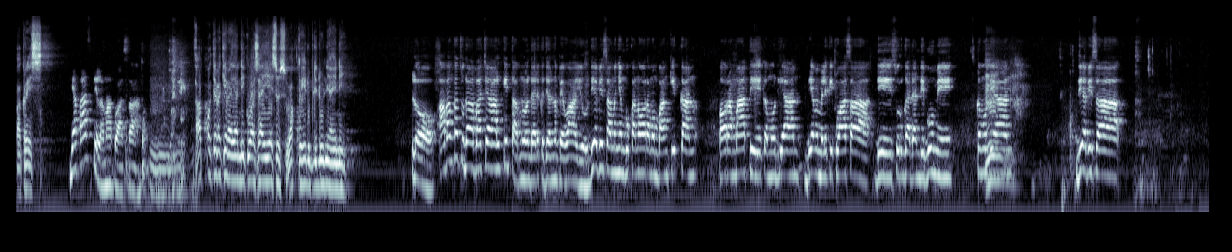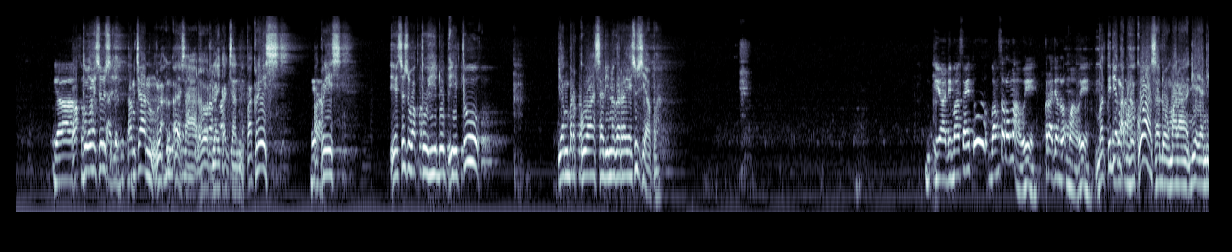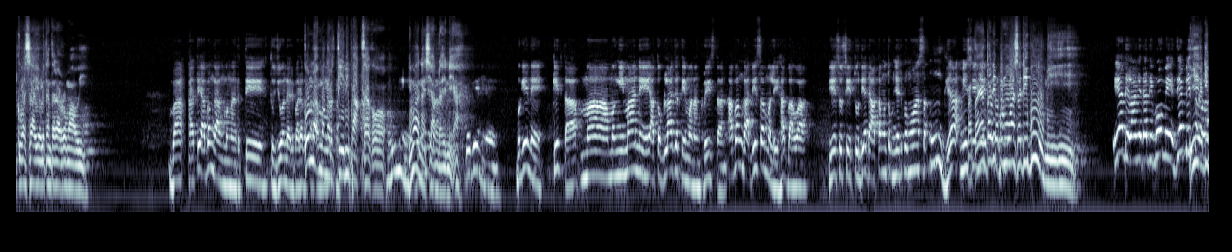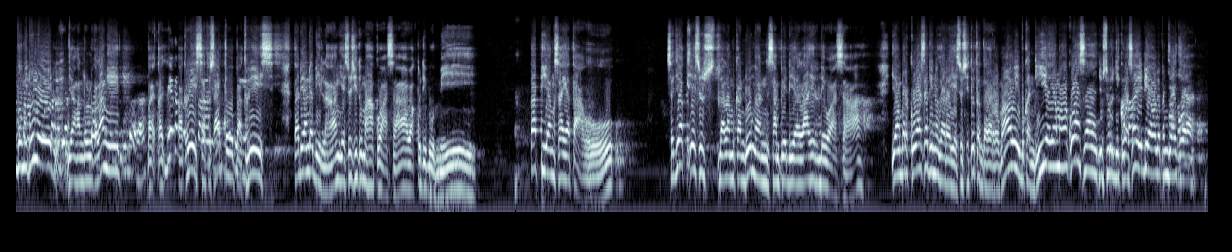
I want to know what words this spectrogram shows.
Pak Kris? Ya pastilah Maha Kuasa. Hmm. Apa kira-kira yang dikuasai Yesus waktu hidup di dunia ini? Loh, abang kan sudah baca Alkitab mulai dari kejadian sampai Wahyu. Dia bisa menyembuhkan orang, membangkitkan orang mati, kemudian dia memiliki kuasa di surga dan di bumi. Kemudian dia bisa ya Waktu Yesus, jadi. Kang Chan, eh, salah, lagi Kang Chan. Pak Kris, Iya. Pak Kris, Yesus waktu hidup itu yang berkuasa di negara Yesus siapa? Ya di masa itu bangsa Romawi, kerajaan Romawi. Berarti dia nggak maha kuasa dong, malah dia yang dikuasai oleh tentara Romawi. Berarti abang nggak mengerti tujuan daripada Kok nggak mengerti ini fakta kok? Begini, Gimana sih anda ini ah? Begini, begini, kita me- mengimani atau belajar keimanan Kristen, abang nggak bisa melihat bahwa Yesus itu dia datang untuk menjadi penguasa. Enggak, misinya Katanya tadi penguasa di bumi. Iya di langit dan di bumi. Dia bisa Iya di bumi dulu, dia- jangan dulu ke langit. Pak, kan Pak Kris satu-satu, Pak. Kris. Tadi anda bilang Yesus itu maha kuasa waktu di bumi. Tapi yang saya tahu, sejak Yesus dalam kandungan sampai dia lahir dewasa, yang berkuasa di negara Yesus itu tentara Romawi, bukan dia yang maha kuasa. Justru dikuasai dia oleh penjajah.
